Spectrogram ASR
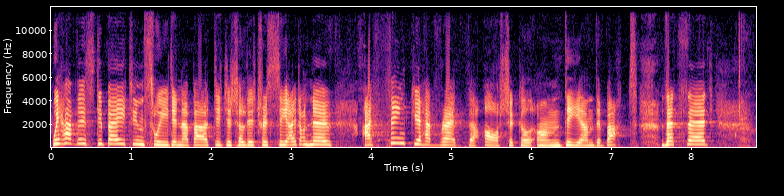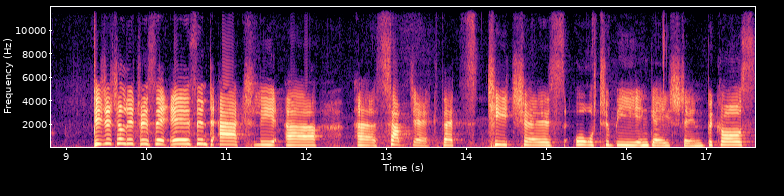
We have this debate in Sweden about digital literacy. I don't know, I think you have read the article on DN Debatt that said Digital literacy isn't actually a, a, subject that teachers ought to be engaged in because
